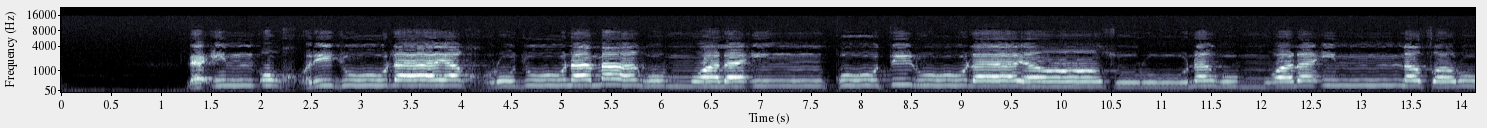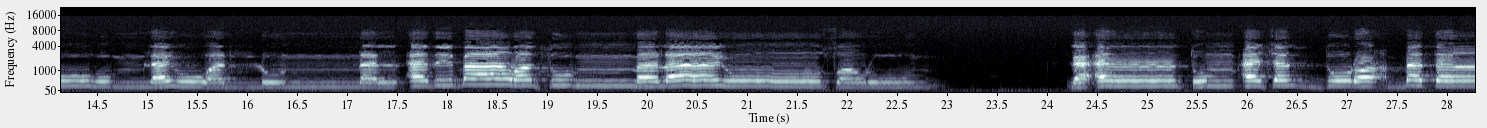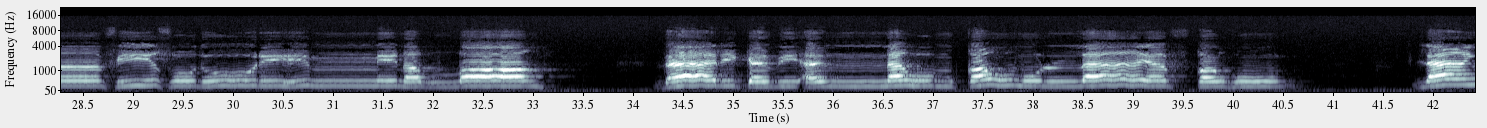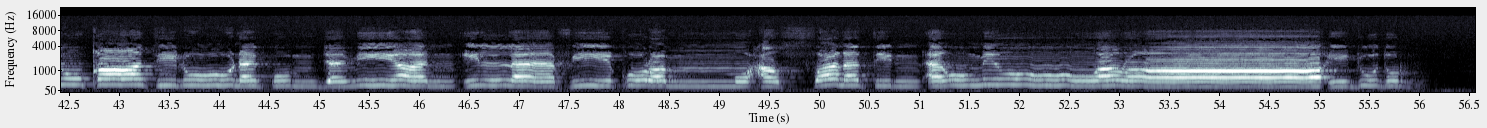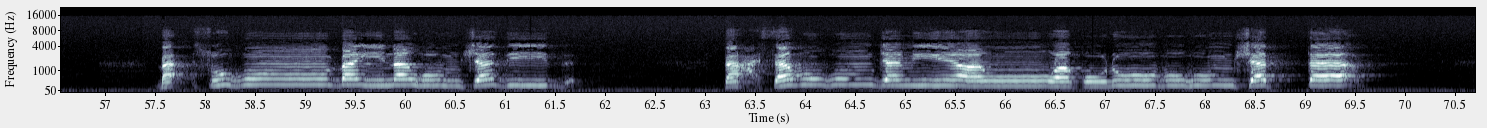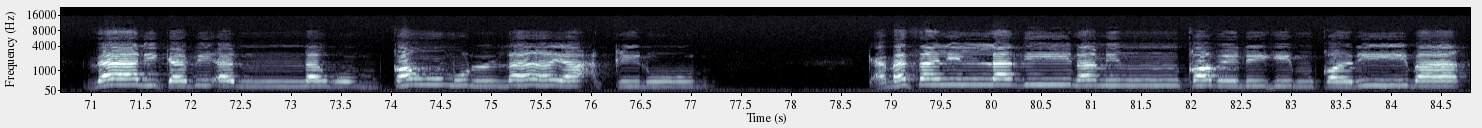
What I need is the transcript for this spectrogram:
لئن أخرجوا لا يخرجون معهم ولئن قوتلوا لا ينصرونهم ولئن نصروهم ليولن الأدبار ثم لا ينصرون. لأنتم أشد رهبة في صدورهم من الله. ذلك بأنهم قوم لا يفقهون. لا يقاتلونكم جميعا إلا في قرى محصنة. أو من وراء جدر بأسهم بينهم شديد تحسبهم جميعا وقلوبهم شتى ذلك بأنهم قوم لا يعقلون كمثل الذين من قبلهم قريبا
